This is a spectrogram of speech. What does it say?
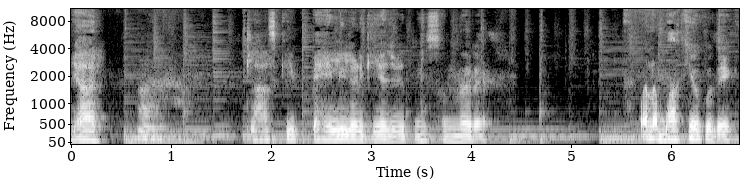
यार हाँ। क्लास की पहली लड़की है जो इतनी सुंदर है। वरना बाकियों को देख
